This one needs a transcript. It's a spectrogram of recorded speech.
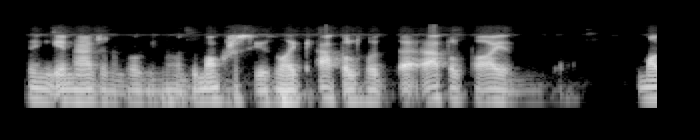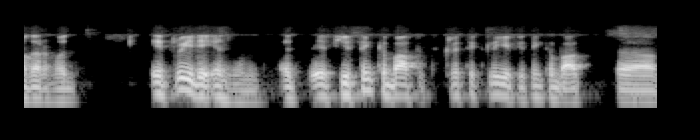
thing imaginable. You know, democracy is like applehood, uh, apple pie and uh, motherhood. It really isn't. It, if you think about it critically, if you think about, uh,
